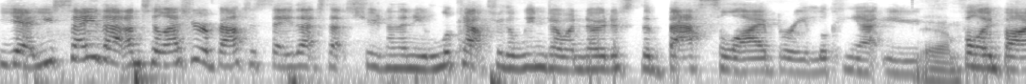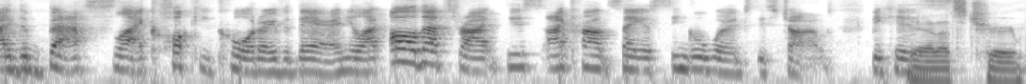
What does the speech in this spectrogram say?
Yeah, you say that until as you're about to say that to that student, and then you look out through the window and notice the Bass Library looking at you, Yeah. followed by the Bass like hockey court over there, and you're like, "Oh, that's right. This I can't say a single word to this child because Yeah, that's true.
